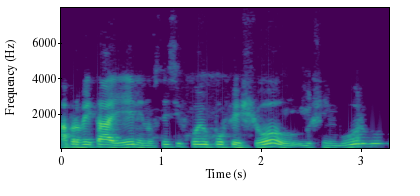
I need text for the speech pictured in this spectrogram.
aproveitar ele. Não sei se foi o Pofechou, o Luxemburgo,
